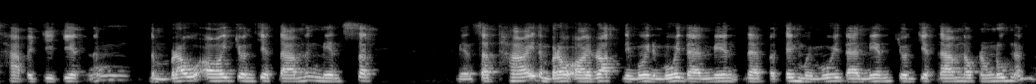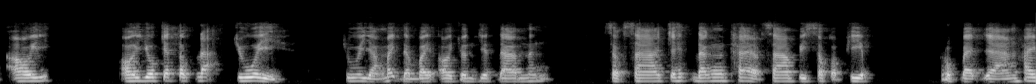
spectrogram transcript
សហប្រជាជាតិហ្នឹងតម្រូវឲ្យជនជាតិដើមហ្នឹងមានសិទ្ធិមានសិទ្ធិហើយតម្រូវឲ្យរដ្ឋនីមួយៗដែលមានដែលប្រទេសមួយមួយដែលមានជនជាតិដើមនៅក្នុងនោះហ្នឹងឲ្យឲ្យយកចិត្តទុកដាក់ជួយ ជួយយ៉ាងម៉េចដើម្បីឲ្យជនជាតិដើមហ្នឹង សិក្សាចេះដឹងថែរក្សាពីសុខភាពគ្រប់បែបយ៉ាងហើយ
